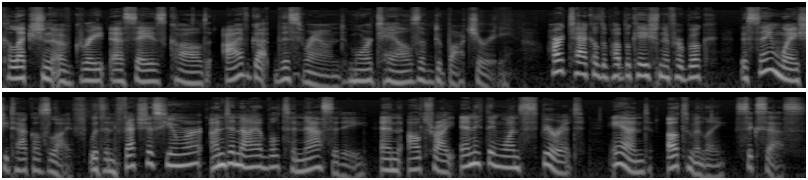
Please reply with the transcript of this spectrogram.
collection of great essays called I've Got This Round More Tales of Debauchery. Hart tackled the publication of her book the same way she tackles life, with infectious humor, undeniable tenacity, and I'll try anything one spirit, and ultimately, success.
